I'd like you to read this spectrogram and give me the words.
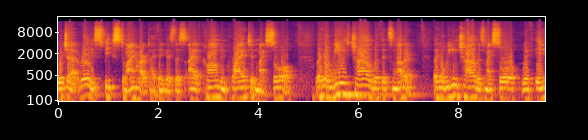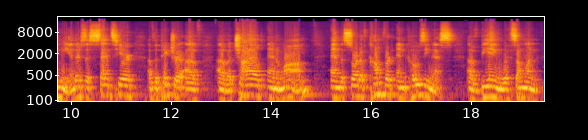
which uh, really speaks to my heart, I think, is this I have calmed and quieted my soul like a weaned child with its mother like a weaned child is my soul within me. And there's this sense here of the picture of, of a child and a mom and the sort of comfort and coziness of being with someone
